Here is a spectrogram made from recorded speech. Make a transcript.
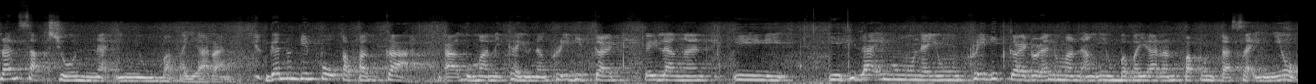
transaksyon na inyong babayaran. Ganon din po kapag ka ah, gumamit kayo ng credit card, kailangan i ihilain mo muna yung credit card or ano man ang iyong babayaran papunta sa inyo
